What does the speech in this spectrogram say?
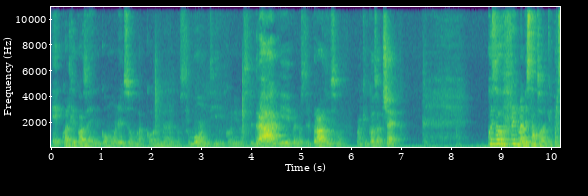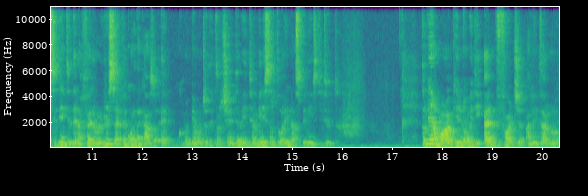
e qualche cosa in comune insomma con il nostro Monti, con i nostri Draghi, con i nostri Prodi, insomma qualche cosa c'è. Questo Friedman è stato anche presidente della Federal Reserve e guarda caso è, come abbiamo già detto recentemente, amministratore in Aspen Institute. Troviamo anche il nome di Anne Fudge all'interno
